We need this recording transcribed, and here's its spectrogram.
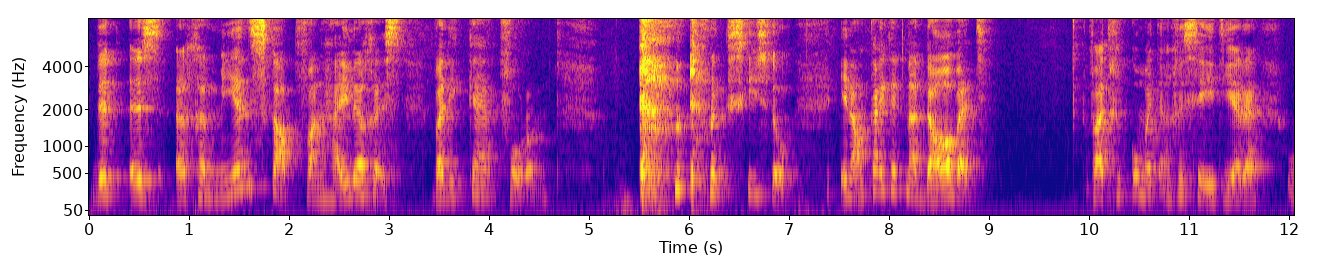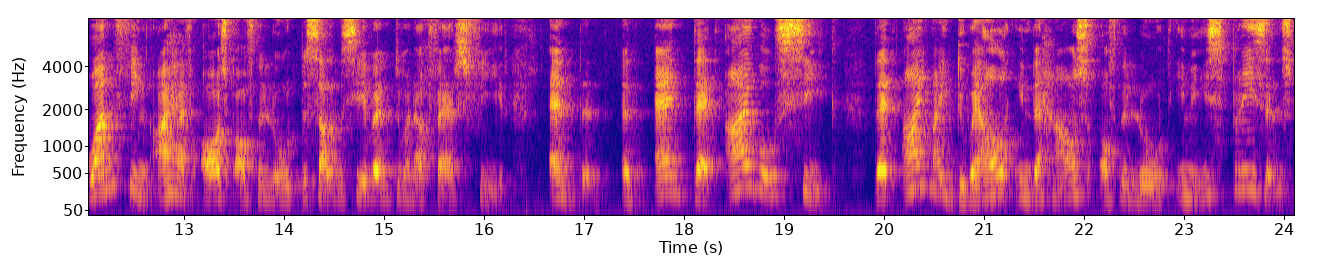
dit is 'n gemeenskap van heiliges wat die kerk vorm. Ekskuus tog. En dan kyk ek na Dawid wat gekom het en gesê het Here one thing i have asked of the lord psalm 27 vers 4 and and that i will seek that i may dwell in the house of the lord in his presence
